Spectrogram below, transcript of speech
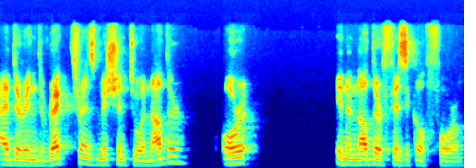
either in direct transmission to another or in another physical form.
